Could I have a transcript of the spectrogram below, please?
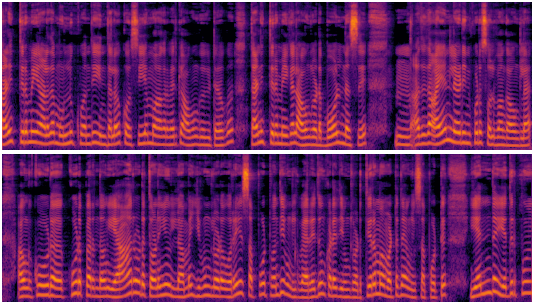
தனித்திறமையால் தான் முன்னுக்கு வந்து இந்த அளவுக்கு ஒரு சிஎம் ஆகிற வரைக்கும் அவங்கக்கிட்ட இருக்கும். தனித்திறமைகள் அவங்களோட போல்ட்னஸ்ஸு அதுதான். அயன் லேடின்னு கூட சொல்லுவாங்க அவங்கள. அவங்க கூட கூட பிறந்தவங்க யாரோட துணையும் இல்லாமல் இவங்களோட ஒரே சப்போர்ட் வந்து இவங்களுக்கு வேறு எதுவும் கிடையாது. இவங்களோட திறமை மட்டும்தான் இவங்களுக்கு சப்போர்ட்டு எந்த எதிர்ப்பும்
